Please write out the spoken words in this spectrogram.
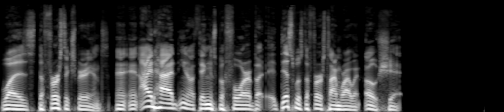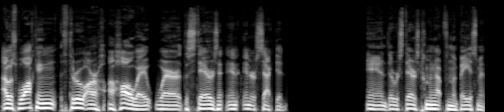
was the first experience. And, and I'd had, you know, things before, but this was the first time where I went, "Oh shit." I was walking through our a hallway where the stairs in, intersected, and there were stairs coming up from the basement.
